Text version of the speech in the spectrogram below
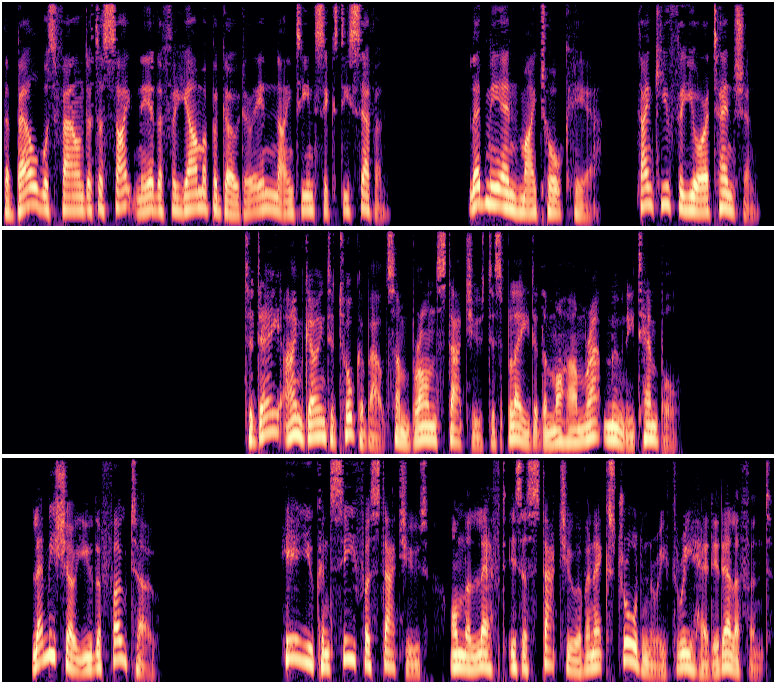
The bell was found at a site near the Payama Pagoda in 1967. Let me end my talk here. Thank you for your attention. Today I'm going to talk about some bronze statues displayed at the Mohamrat Muni temple. Let me show you the photo. Here you can see for statues, on the left is a statue of an extraordinary three-headed elephant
